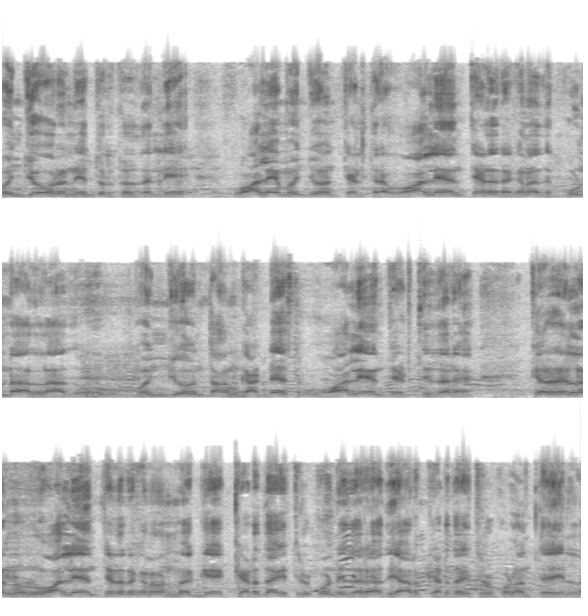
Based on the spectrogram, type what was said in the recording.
ಮಂಜು ಅವರ ನೇತೃತ್ವದಲ್ಲಿ ವಾಲೆ ಮಂಜು ಅಂತ ಹೇಳ್ತಾರೆ. ವಾಲೆ ಅಂತ ಹೇಳಿದ್ರೆ ಅದು ಗುಂಡ ಅಲ್ಲ ಅದು. ಮಂಜು ಅಂತ ಅವನಿಗೆ ಅಡ್ಡ ಹೆಸರು ವಾಲೆ ಅಂತ ಹೇಳ್ತಿದ್ದಾರೆ. ಕೆಲವರೆಲ್ಲನೂ ವಾಲೆ ಅಂತ ಹೇಳಿದಾಗ ಅವನ ಬಗ್ಗೆ ಕೆಡದಾಗಿ ತಿಳ್ಕೊಂಡಿದ್ದಾರೆ. ಅದು ಯಾರು ಕೆಡದಾಗಿ ತಿಳ್ಕೊಳ್ಳೋಂತ ಇಲ್ಲ.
